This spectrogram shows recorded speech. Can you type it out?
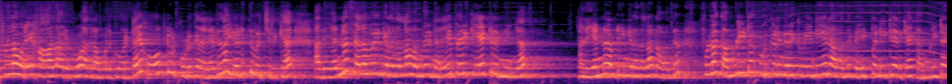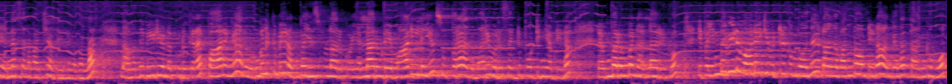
ஃபுல்லாக ஒரே ஹாலாக இருக்கும். அதில் அவங்களுக்கு ஒரு டைம் ஹோம் டூர் கொடுக்குறேன். எல்லாம் எடுத்து வச்சுருக்கேன். அது என்ன செலவுங்கிறதெல்லாம் வந்து நிறைய பேர் கேட்டிருந்தீங்க. அது என்ன அப்படிங்கிறதெல்லாம் நான் வந்து ஃபுல்லாக கம்ப்ளீட்டாக கொடுக்கணுங்கிறதுக்கு வேண்டியே நான் வந்து வெயிட் பண்ணிகிட்டே இருக்கேன். கம்ப்ளீட்டாக என்ன செலவாச்சு அப்படிங்கிறதெல்லாம் நான் வந்து வீடியோவில் கொடுக்குறேன். பாருங்கள் அது உங்களுக்குமே ரொம்ப யூஸ்ஃபுல்லாக இருக்கும். எல்லாருடைய மாடியிலையும் சூப்பராக அது மாதிரி ஒரு செட்டு போட்டிங்க அப்படின்னா ரொம்ப ரொம்ப நல்லா இருக்கும். இப்போ இந்த வீடு வாடகைக்கு விட்டுருக்கும் போது நாங்கள் வந்தோம் அப்படின்னா அங்கே தான் தங்குவோம்.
